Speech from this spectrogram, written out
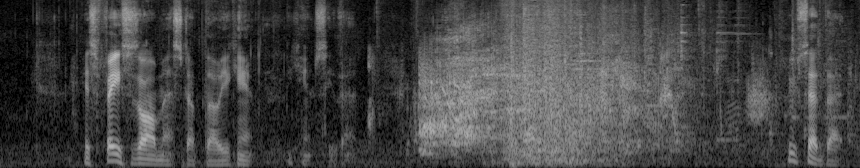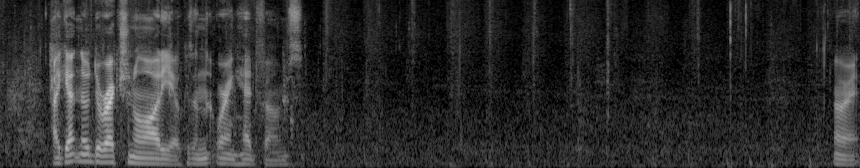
his face is all messed up though, you can't you can't see that. Who said that? I got no directional audio because I'm not wearing headphones. Alright,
